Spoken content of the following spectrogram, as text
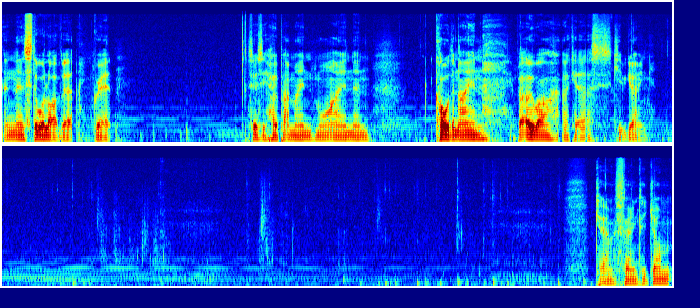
And there's still a lot of it. Great. Seriously hope I mined more iron than coal than iron. But oh well, okay, let's keep going. Okay, I'm referring to jump.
